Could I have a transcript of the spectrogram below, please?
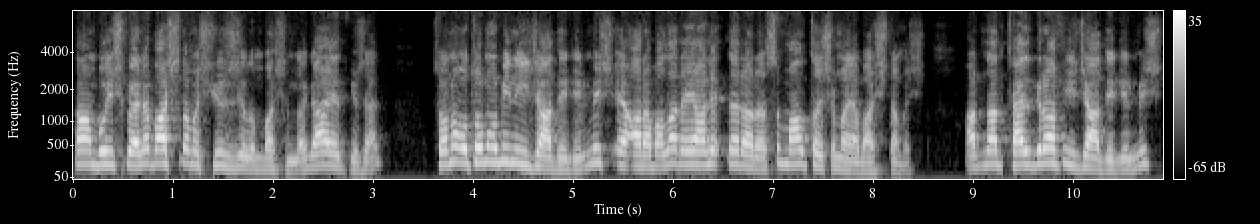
Tamam bu iş böyle başlamış yüzyılın başında gayet güzel. Sonra otomobil icat edilmiş. E, arabalar eyaletler arası mal taşımaya başlamış. Ardından telgraf icat edilmiş.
